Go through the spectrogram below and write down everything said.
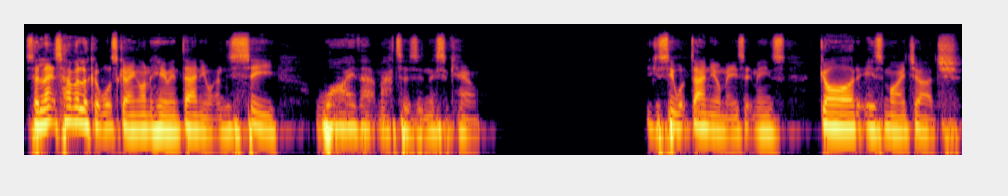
So let's have a look at what's going on here in Daniel and see why that matters in this account. You can see what Daniel means. It means God is my judge.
